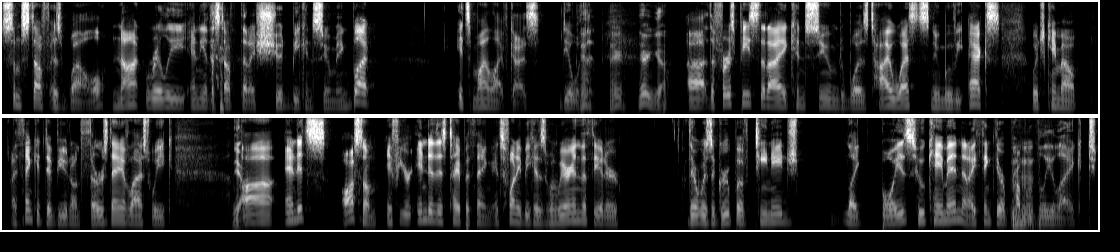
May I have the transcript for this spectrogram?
some stuff as well. Not really any of the stuff that I should be consuming, but it's my life, guys. Deal with it. There, there you go. Uh, the first piece that I consumed was Ti West's new movie X, which came out. I think it debuted on Thursday of last week. Yeah. Uh, and it's awesome if you're into this type of thing. It's funny because when we were in the theater, there was a group of teenage like boys who came in, and I think they were probably like t-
